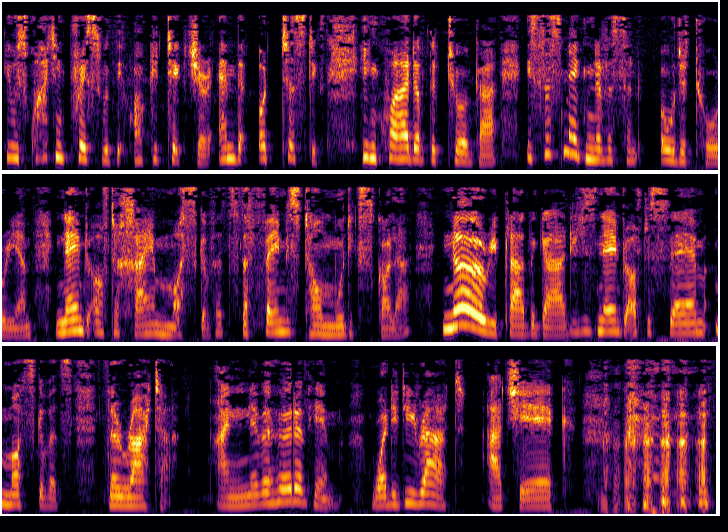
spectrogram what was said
He was quite impressed with the architecture and the artistics. He inquired of the tour guide, is this magnificent auditorium named after Chaim Moskowitz, the famous Talmudic scholar? No, replied the guide, it is named after Sam Moskowitz, the writer. I never heard of him. What did he write? I check.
